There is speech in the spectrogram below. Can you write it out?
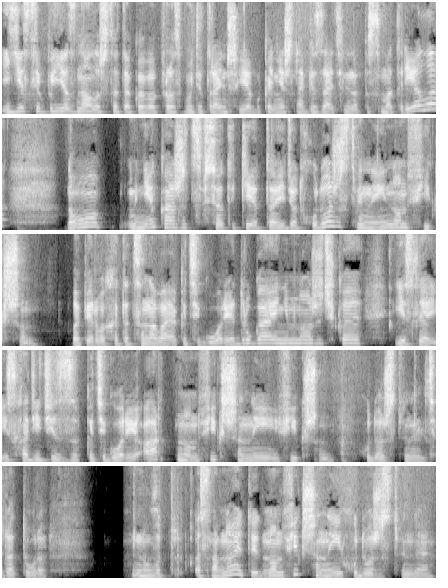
Если бы я знала, что такой вопрос будет раньше, я бы, конечно, обязательно посмотрела. Но мне кажется, все-таки это идет художественный и нон-фикшн. Во-первых, это ценовая категория другая немножечко. Если исходить из категории арт, нон-фикшн и фикшн, художественная литература. Ну вот основное это нон-фикшн и художественное.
